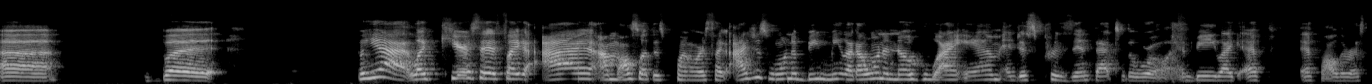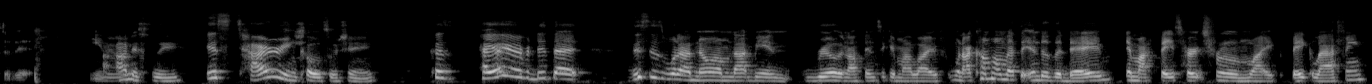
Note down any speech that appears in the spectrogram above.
uh but but yeah like Kiara said it's like i i'm also at this point where it's like i just want to be me like i want to know who i am and just present that to the world and be like f f all the rest of it you know Honestly. it's tiring code switching. Cause have y'all ever did that? This is what I know I'm not being real and authentic in my life. When I come home at the end of the day and my face hurts from like fake laughing.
